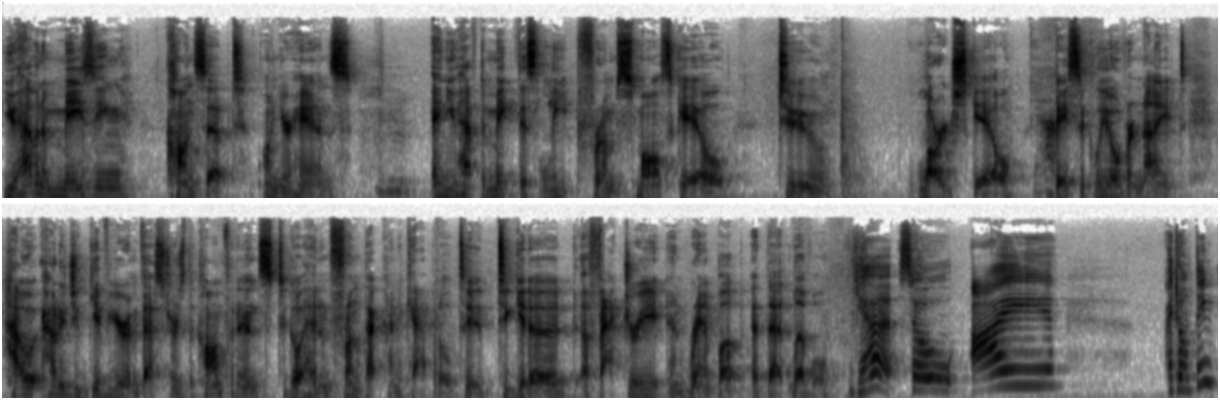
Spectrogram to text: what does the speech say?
you have an amazing concept on your hands. Mm-hmm and you have to make this leap from small scale to large scale yeah. basically overnight. How, how did you give your investors the confidence to go ahead and front that kind of capital to, to get a, a factory and ramp up at that level? Yeah so i i don't think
